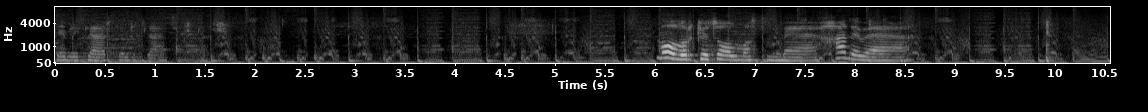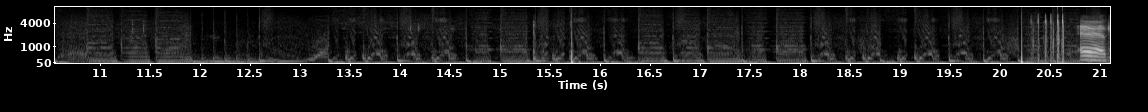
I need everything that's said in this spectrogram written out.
Tebrikler, tebrikler, tebrikler. Ne olur kötü olmasın be. Hadi be. Evet.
